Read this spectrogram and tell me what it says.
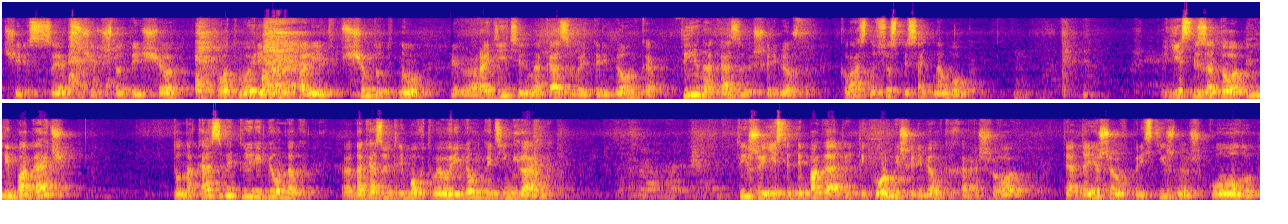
через секс, через что-то еще. Вот мой ребенок болеет. В чем тут, ну, родитель наказывает ребенка, ты наказываешь ребенка. Классно все списать на Бога. Если зато ты богач, то наказывает ли ребенок, наказывает ли Бог твоего ребенка деньгами? Ты же, если ты богатый, ты кормишь ребенка хорошо, ты отдаешь его в престижную школу,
